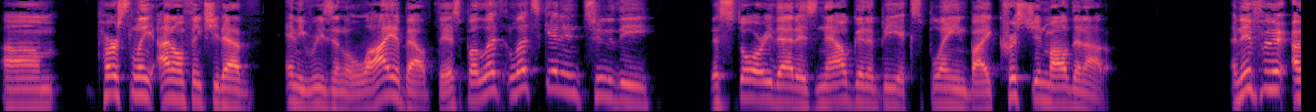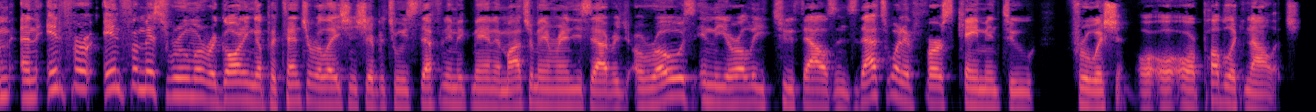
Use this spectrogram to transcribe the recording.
Um, personally, I don't think she'd have any reason to lie about this, but let's let's get into the the story that is now going to be explained by Christian Maldonado. An, um, an inf- infamous rumor regarding a potential relationship between Stephanie McMahon and Macho Man Randy Savage arose in the early 2000s. That's when it first came into fruition or, or, or public knowledge.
